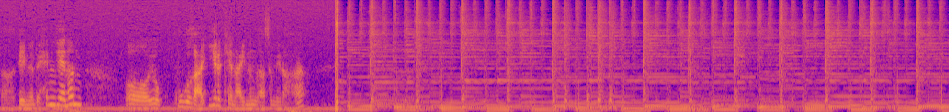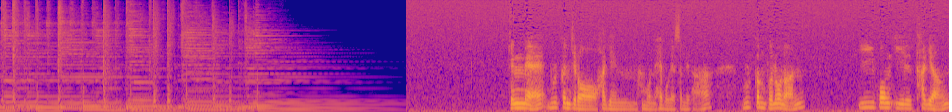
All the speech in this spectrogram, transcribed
어, 되어 있는데 현재는 어, 요 구구가 이렇게 나 있는 것 같습니다. 경매 물건지로 확인 한번 해보겠습니다. 물건 번호는 2021 타경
